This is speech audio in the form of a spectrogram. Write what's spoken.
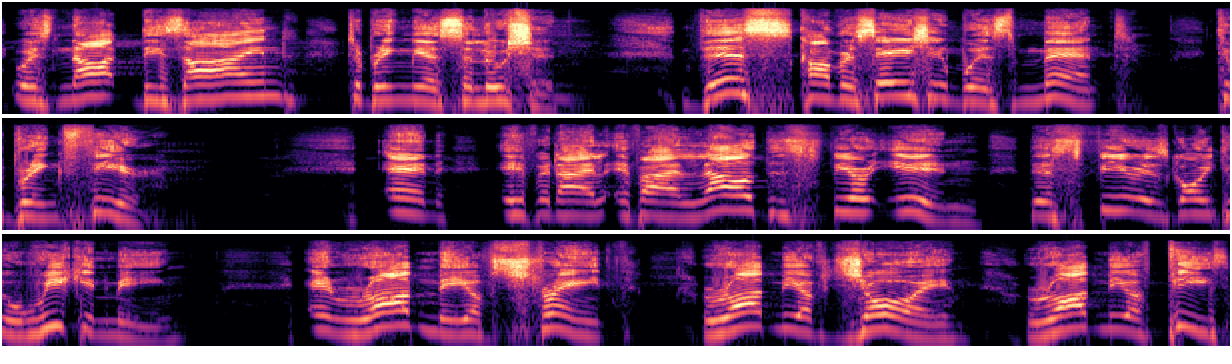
It was not designed to bring me a solution. This conversation was meant to bring fear. And if, it, I, if I allow this fear in, this fear is going to weaken me and rob me of strength, rob me of joy, rob me of peace.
